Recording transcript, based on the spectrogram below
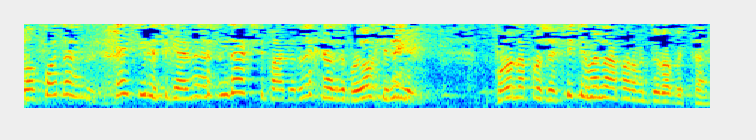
Οπότε έγινε στην καμία, εντάξει πάτερ, δεν χρειάζεται πρωί, όχι, δεν Πρώτα προσευχή και μετά να πάρουμε τη ρόπιτα.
